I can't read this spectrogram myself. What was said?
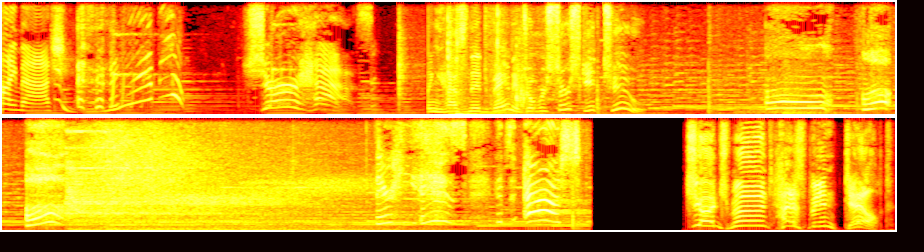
time, Ash. Sure has! has an advantage over Surskit, too. It's Ash! Judgment has been dealt.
